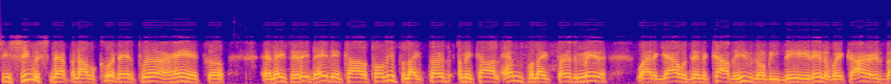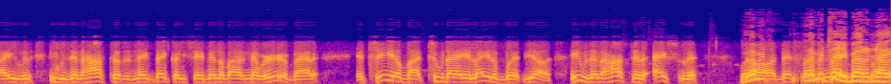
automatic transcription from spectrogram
she she was snapping out of court. They had to put her in handcuffs. And they said they, they didn't call the police for like thirty. I mean, call the ambulance for like thirty minutes while the guy was in the car, but he was gonna be dead anyway. 'Cause I heard about he was he was in the hospital the next day because he said then nobody never heard about it until about two days later. But yeah, he was in the hospital actually. Well, let me uh, let me tell you about another.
